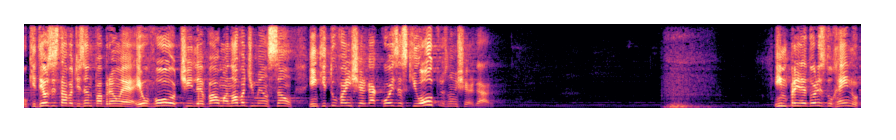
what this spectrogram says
O que Deus estava dizendo para Abraão é: Eu vou te levar a uma nova dimensão em que tu vai enxergar coisas que outros não enxergaram. Empreendedores do reino,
